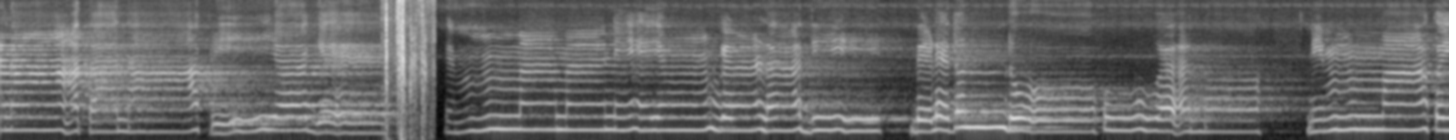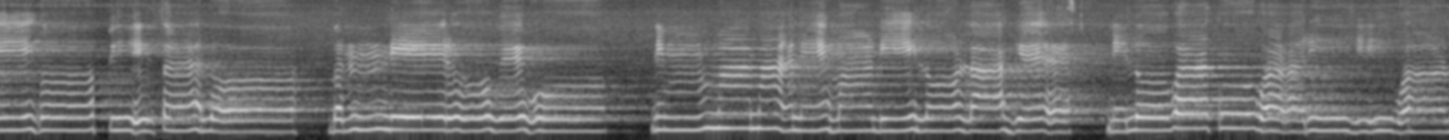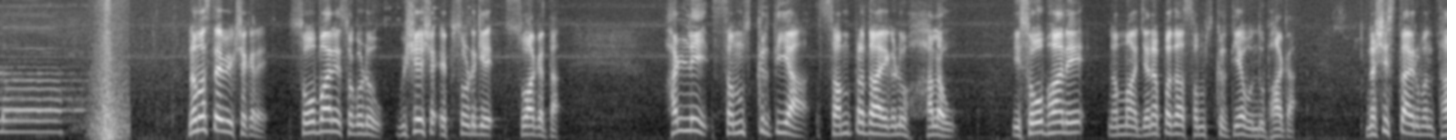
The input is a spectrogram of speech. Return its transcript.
ರಂಗನಾಥನ ಪ್ರಿಯಗೆ ಎಮ್ಮ ಮನೆಯಂಗಳದಿ ಬೆಳೆದೊಂದು ಹೂವನು ನಿಮ್ಮ ಕೈಗೊಪ್ಪಿಸಲು ಬಂದಿರುವೆವು? ನಿಮ್ಮ ಮನೆ ಮಾಡಿಲೊಳಗೆ ನಿಲುವ ಕುವರಿಯುವಳು ನಮಸ್ತೆ ವೀಕ್ಷಕರೇ. ಸೋಬಾನೆ ಸೊಗಡು ವಿಶೇಷ ಎಪಿಸೋಡ್ಗೆ ಸ್ವಾಗತ. ಹಳ್ಳಿ ಸಂಸ್ಕೃತಿಯ ಸಂಪ್ರದಾಯಗಳು ಹಲವು. ಈ ಸೋಬಾನೆ ನಮ್ಮ ಜನಪದ ಸಂಸ್ಕೃತಿಯ ಒಂದು ಭಾಗ. ನಶಿಸ್ತಾ ಇರುವಂಥ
